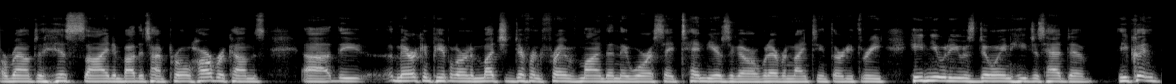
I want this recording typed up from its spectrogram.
around to his side. And by the time Pearl Harbor comes, uh, the American people are in a much different frame of mind than they were, say, 10 years ago or whatever, in 1933. He knew what he was doing. He just had to he couldn't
